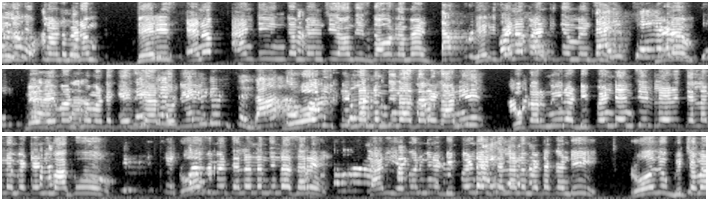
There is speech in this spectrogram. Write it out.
ఎందుకు చెప్తున్నాను madam? There is enough anti incumbency on this government there is enough anti incumbency madam. మేము ఏమంటున్నాం అంటే కేసీఆర్ తోటి రోజు తెల్లన్నం తినా సరే కానీ ఒకరి మీద డిపెండెన్సీ లేని తెల్లన్నం పెట్టండి మాకు. రోజు మేము తెల్లన్నం తిన్నా సరే కానీ ఎవరి మీద డిపెండ్ అయి తెల్లన్నం పెట్టకండి. రోజు బిచ్చమాడు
